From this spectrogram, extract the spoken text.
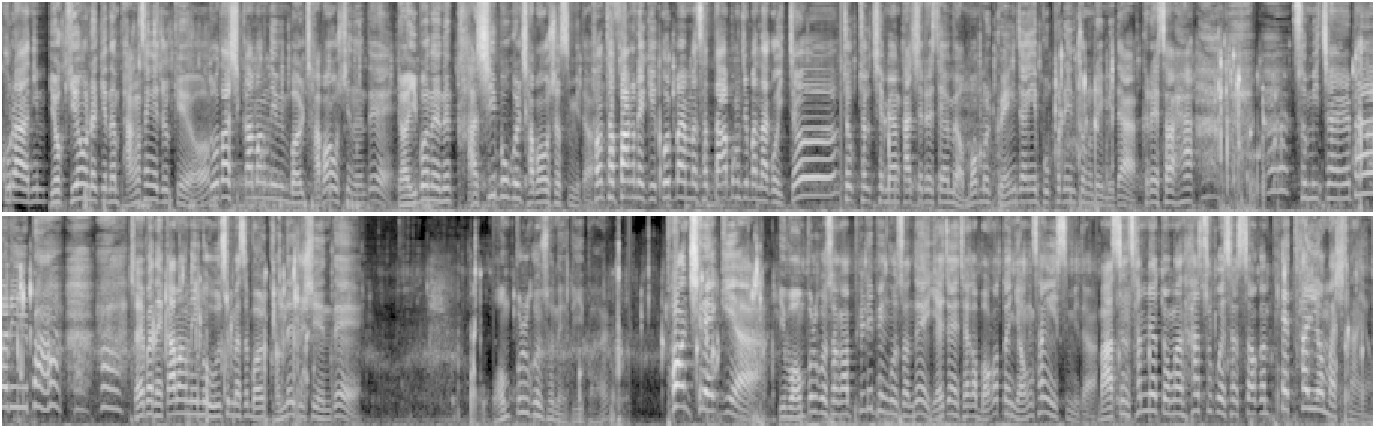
구라님? 요 귀여운 렉기는 방생해줄게요. 또다시 까망님이 뭘 잡아오시는데. 야 이번에는 가시복을 잡아오셨습니다. 헌터 빵렉기 꿀 빨면서 따봉질만 하고 있죠? 툭툭 치면 가시를 세우며 몸을 굉장히 부풀리는 종류입니다. 그래서 하, 하, 숨이 짧아리바 하. 자 이번에 까망님은 웃으면서 뭘 건네주시는데. 원뿔 군소네 리발. 펀치렉기야. 이 원뿔 군소가 필리핀 군소인데 예전에 제가 먹었던 영상이 있습니다. 맛은 3년 동안 하수구에서 썩은 폐타이어 맛이 나요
